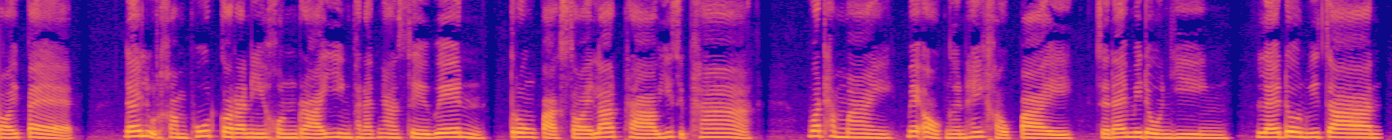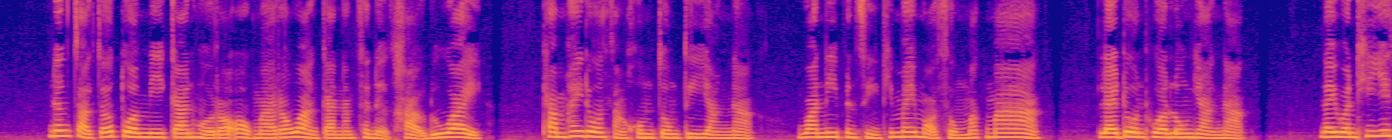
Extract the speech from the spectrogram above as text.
ร้อยแปดได้หลุดคำพูดกรณีคนร้ายยิงพนักงานเซเว่นตรงปากซอยลาดพร้าว 25 ว่าทำไมไม่ออกเงินให้เขาไป จะได้ไม่โดนยิง และโดนวิจารณ์ เนื่องจากเจ้าตัวมีการหัวเราะออกมาระหว่างการนำเสนอข่าวด้วยทำให้โดนสังคมโจมตีอย่างหนัก ว่านี่เป็นสิ่งที่ไม่เหมาะสมมากๆ และโดนทัวร์ลงอย่างหนัก ในวันที่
